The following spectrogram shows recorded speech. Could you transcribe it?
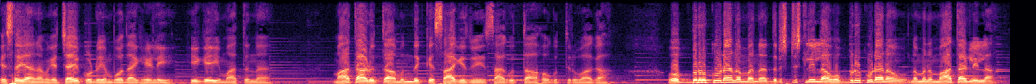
ಎಸಯ್ಯ ನಮಗೆ ಜಯ ಕೊಡು ಎಂಬುದಾಗಿ ಹೇಳಿ ಹೀಗೆ ಈ ಮಾತನ್ನು ಮಾತಾಡುತ್ತಾ ಮುಂದಕ್ಕೆ ಸಾಗಿದ್ವಿ, ಸಾಗುತ್ತಾ ಹೋಗುತ್ತಿರುವಾಗ. ಒಬ್ಬರು ಕೂಡ ನಮ್ಮನ್ನು ದೃಷ್ಟಿಸಲಿಲ್ಲ ಒಬ್ಬರು ಕೂಡ ನಾವು ನಮ್ಮನ್ನು ಮಾತಾಡಲಿಲ್ಲ.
